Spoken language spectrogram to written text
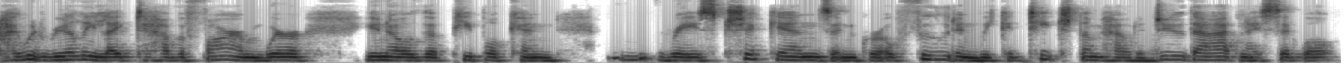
I would really like to have a farm where, you know, the people can raise chickens and grow food and we could teach them how to do that. And I said, well,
